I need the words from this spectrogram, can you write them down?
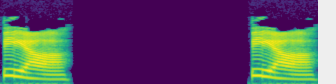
BR BR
